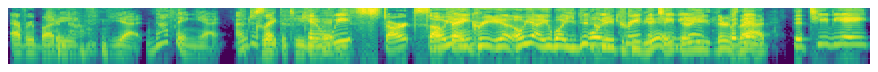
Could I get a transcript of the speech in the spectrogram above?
everybody Nothing. yet? Nothing yet. I'm just create like, the can we start something? Oh yeah, he cre- yeah, oh yeah. Well, you did well, create, you create the TVA. There you- there's but that. then the TVA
